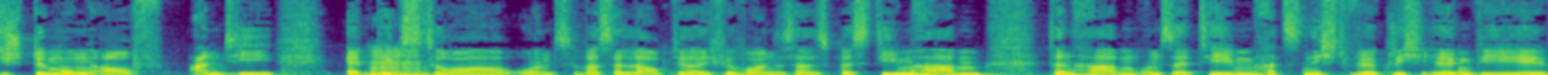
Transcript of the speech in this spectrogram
die Stimmung auf Anti-Epic mhm. Store und was erlaubt ihr euch? Wir wollen das alles bei Steam haben, dann haben und seitdem hat es nicht wirklich irgendwie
